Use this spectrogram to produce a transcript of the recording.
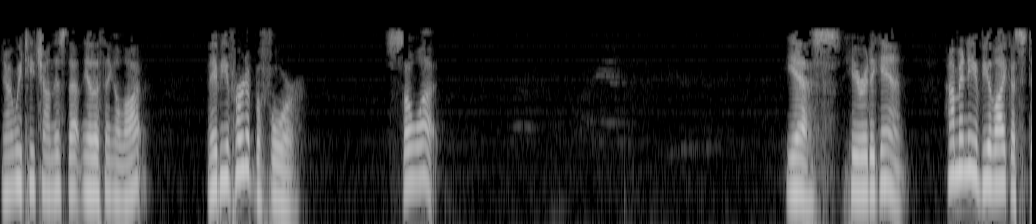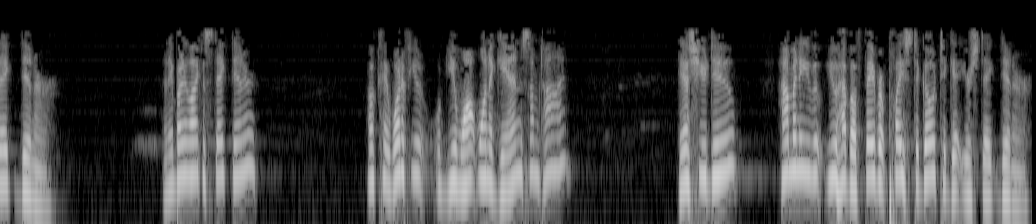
You know, we teach on this, that, and the other thing a lot. Maybe you've heard it before. So what? Yes, hear it again. How many of you like a steak dinner? Anybody like a steak dinner? Okay, what if you, you want one again sometime? Yes, you do? How many of you have a favorite place to go to get your steak dinner?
